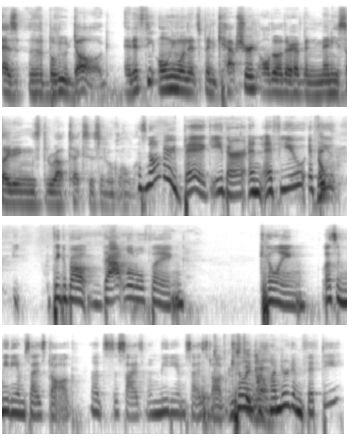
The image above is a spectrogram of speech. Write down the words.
as the blue dog, and it's the only one that's been captured. Although there have been many sightings throughout Texas and Oklahoma. It's not very big either. And if you if Nope. you think about that little thing killing that's a medium sized dog. That's the size of a medium sized dog. just Killing think, um, 150?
